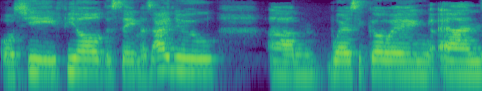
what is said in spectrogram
or she feel the same as I do? Um, where's it going? And,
